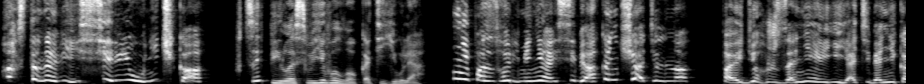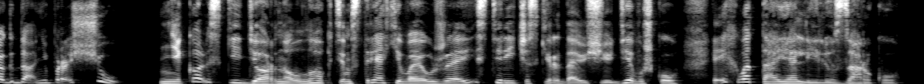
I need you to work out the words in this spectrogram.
«Остановись, Серюнечка!» Вцепилась в его локоть Юля. «Не позори меня и себя окончательно! Пойдешь за ней, и я тебя никогда не прощу!» Никольский дернул локтем, стряхивая уже истерически рыдающую девушку и хватая Лилю за руку.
